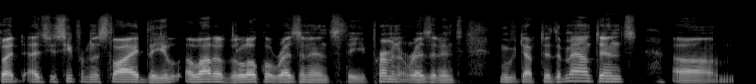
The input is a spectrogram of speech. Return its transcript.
but as you see from the slide, the a lot of the local residents, the permanent residents, moved up to the mountains. Um,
